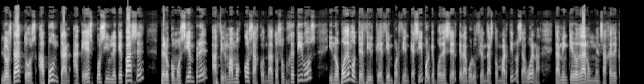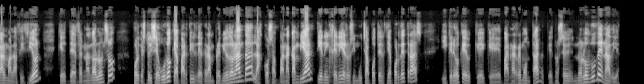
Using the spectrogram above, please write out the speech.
los datos apuntan a que es posible que pase, pero como siempre, afirmamos cosas con datos objetivos y no podemos decir que 100% que sí, porque puede ser que la evolución de Aston Martin no sea buena. También quiero dar un mensaje de calma a la afición que de Fernando Alonso, porque estoy seguro que a partir del Gran Premio de Holanda las cosas van a cambiar, tiene ingenieros y mucha potencia por detrás y creo que, van a remontar, que no, se, no lo dude nadie.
